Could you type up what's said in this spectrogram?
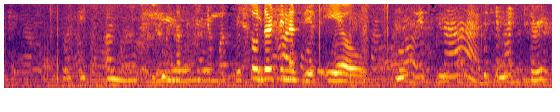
Patio. It's ano, It's so dirty na sis. Ew. no, it's not. It's not dirty.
